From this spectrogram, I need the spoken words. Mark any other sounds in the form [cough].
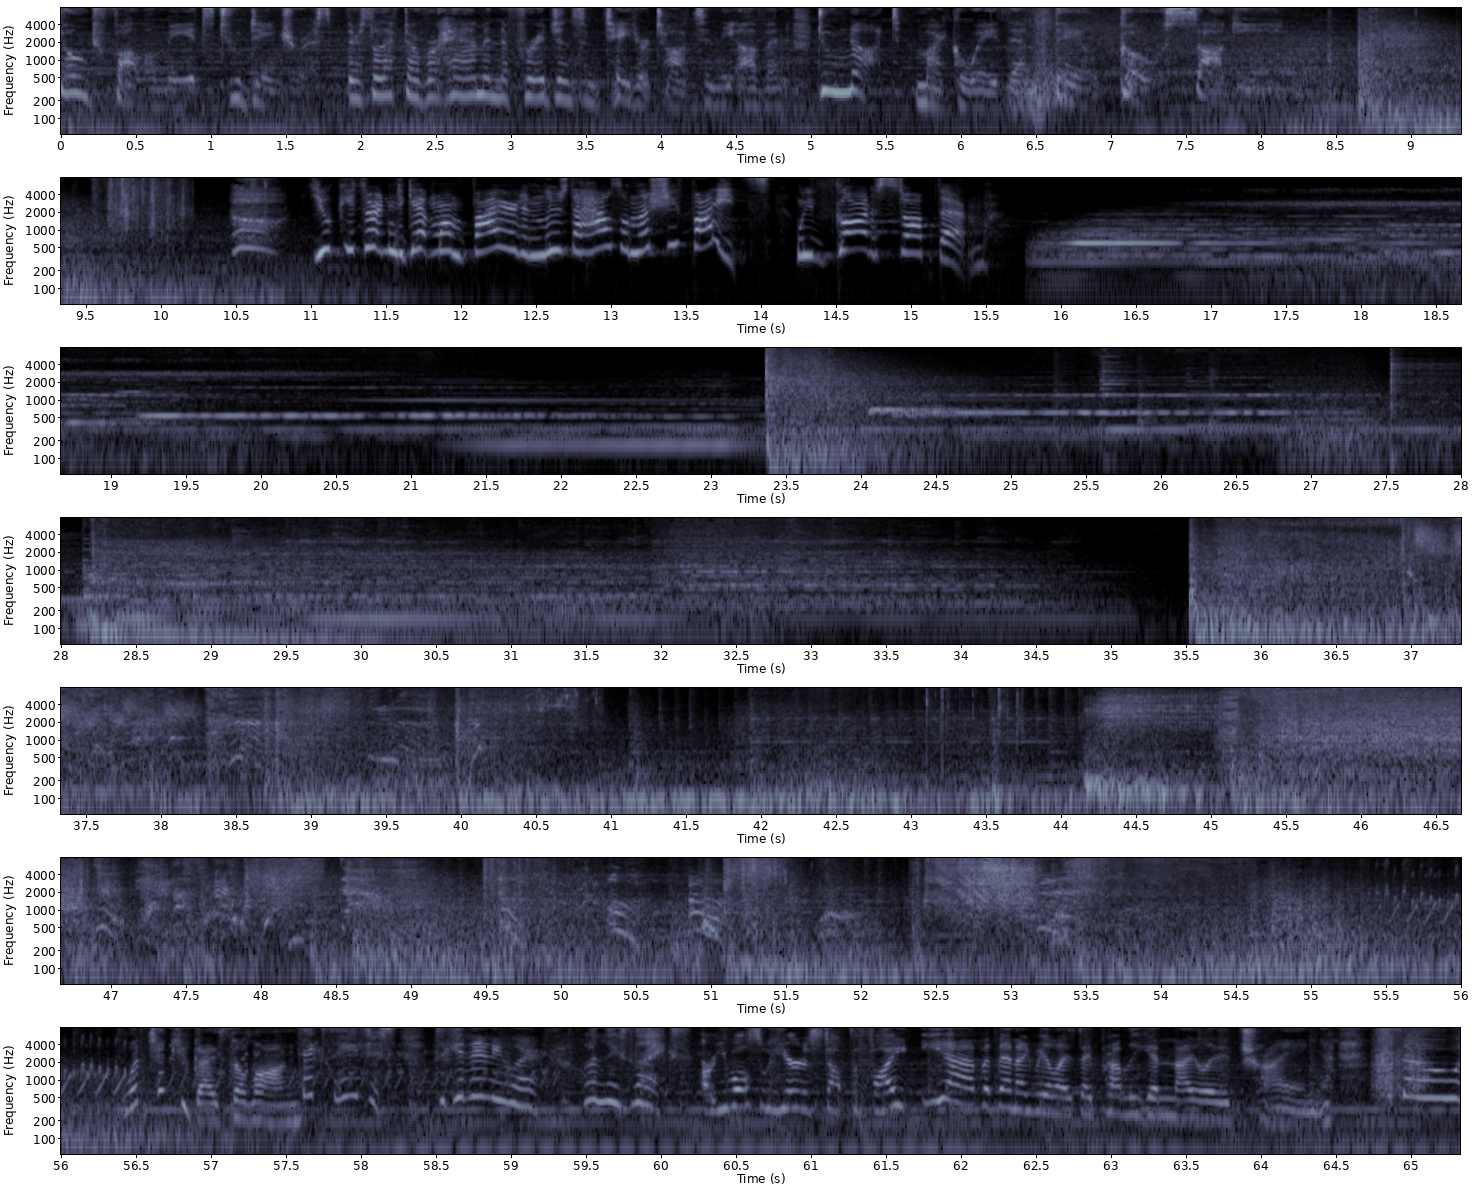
Don't follow me, it's too dangerous. There's leftover ham in the fridge and some tater tots in the oven. Do not microwave them, they'll go soggy. [gasps] Yuki threatened to get Mom fired and lose the house unless she fights. We've got to stop them. What took you guys so long? Takes ages to get anywhere on these legs. Are you also here to stop the fight? Yeah, but then I realized I'd probably get annihilated trying. So.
